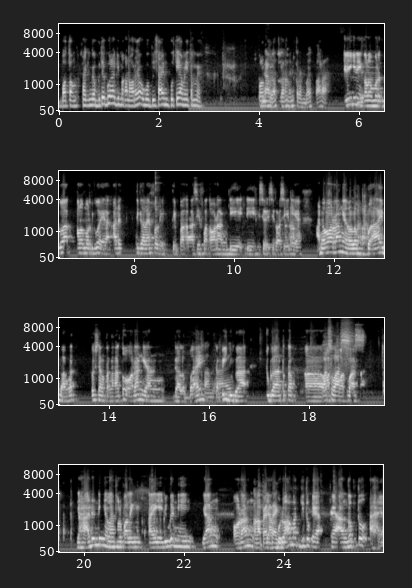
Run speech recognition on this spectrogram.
potong. Saking gabutnya gua lagi makan Oreo, gua pisahin putih sama hitamnya. Kalau Nah, gue sekarang ini keren banget parah. Jadi gini, kalau menurut gua, kalau menurut gua ya ada tiga level nih tipe uh, sifat orang di di si- situasi ini ya. Ada orang yang lebay banget, terus yang tengah tuh orang yang gak lebay, Santai. tapi juga juga tetap uh, Was-was. was-was. Nah ada nih yang level paling tainya juga nih, yang orang Anggap yang bodo amat gitu kayak kayak anggap tuh ah ya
